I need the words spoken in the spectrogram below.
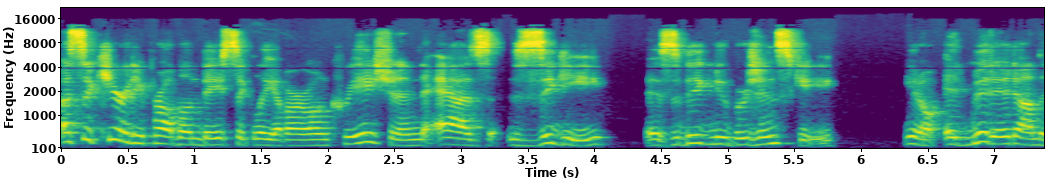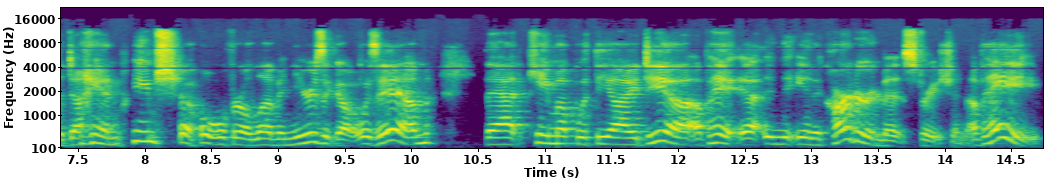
A security problem, basically, of our own creation, as Ziggy, as Zbigniew Brzezinski, you know, admitted on the Diane Rehm show over 11 years ago. It was him that came up with the idea of, hey, uh, in the, in the Carter administration, of, hey,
